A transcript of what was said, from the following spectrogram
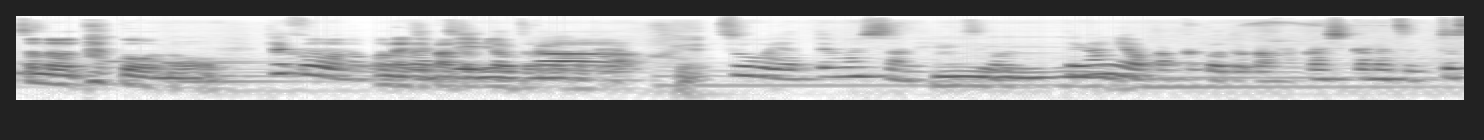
その他校の。他校の子同じバドミントンの。そうやってましたね。うんすごい手紙を書くことが昔からずっと好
